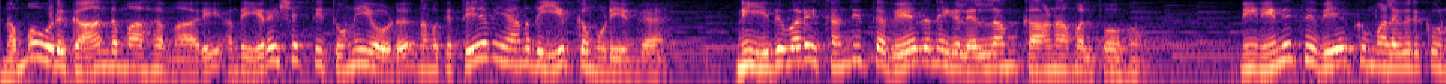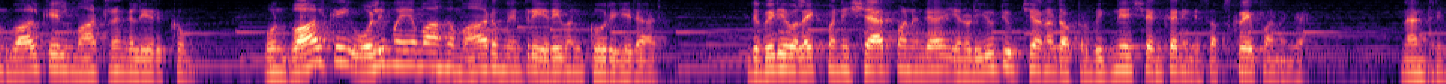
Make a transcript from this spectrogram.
நம்ம ஒரு காந்தமாக மாறி அந்த இறைசக்தி துணையோடு நமக்கு தேவையானதை ஈர்க்க முடியுங்க. நீ இதுவரை சந்தித்த வேதனைகள் எல்லாம் காணாமல் போகும். நீ நினைத்து வியக்கும் அளவிற்கு உன் வாழ்க்கையில் மாற்றங்கள் இருக்கும். உன் வாழ்க்கை ஒளிமயமாக மாறும் என்று இறைவன் கூறுகிறார். இந்த வீடியோ லைக் பண்ணி ஷேர் பண்ணுங்க. என்னோட YouTube channel doctor Vignesh Shankar நீங்க சப்ஸ்கிரைப் பண்ணுங்க. நன்றி.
